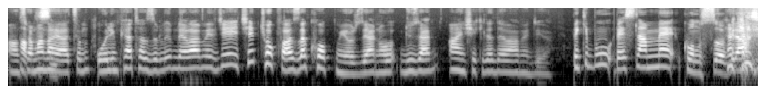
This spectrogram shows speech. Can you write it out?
antrenman Haklısın. hayatım, olimpiyat hazırlığım devam edeceği için çok fazla kopmuyoruz. Yani o düzen aynı şekilde devam ediyor. Peki bu beslenme konusu biraz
